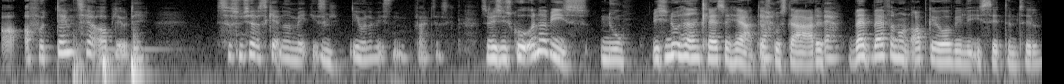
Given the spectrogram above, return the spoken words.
Og, og få dem til at opleve det, så synes jeg, der sker noget magisk mm. i undervisningen, faktisk. Så hvis I skulle undervise nu, hvis I nu havde en klasse her, der ja. skulle starte, ja. hvad, hvad for nogle opgaver ville I sætte dem til?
